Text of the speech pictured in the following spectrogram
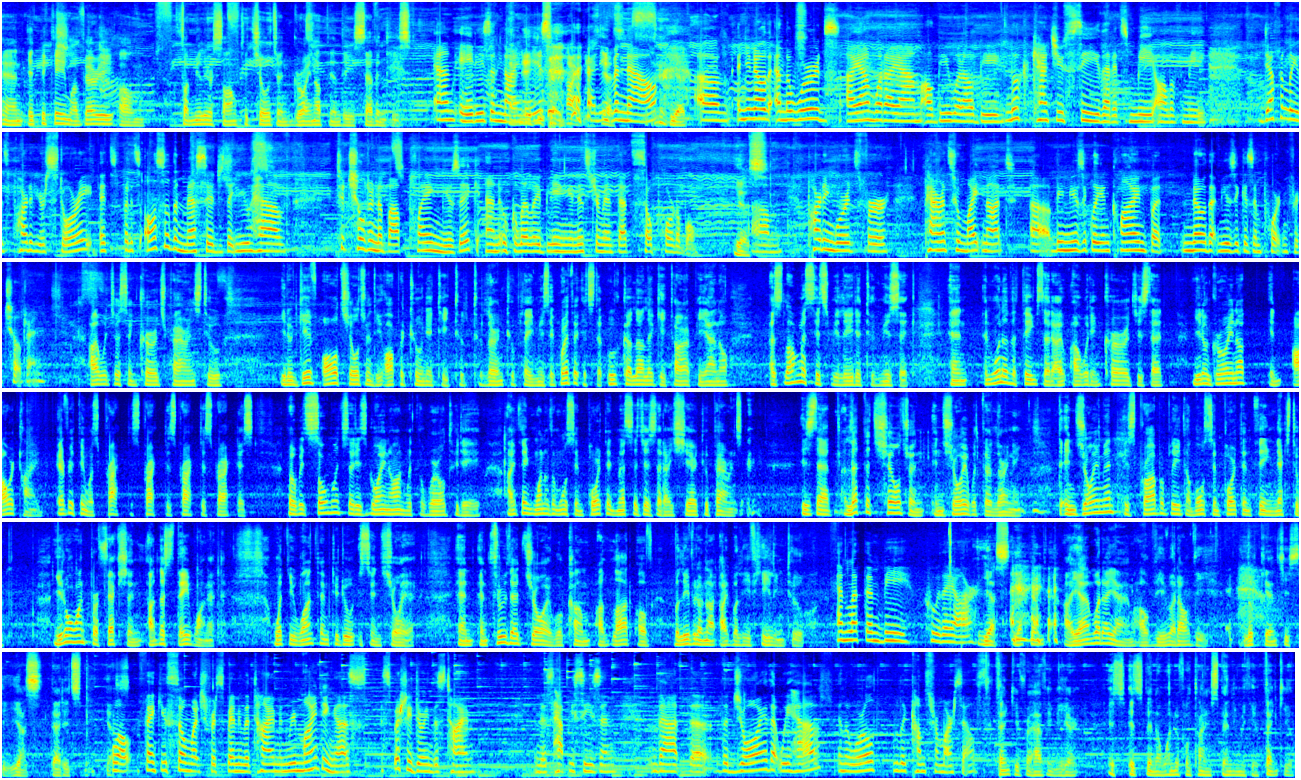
And it became a very um, familiar song to children growing up in the 70s. And 80s and 90s. And, 80s and, 90s, and yes. even now. yes. Um, and you know, and the words, I am what I am, I'll be what I'll be. Look, can't you see that it's me, all of me? Definitely it's part of your story, it's, but it's also the message that you have to children about playing music and ukulele being an instrument that's so portable. Yes. Um, parting words for parents who might not uh, be musically inclined but know that music is important for children? I would just encourage parents to you know, give all children the opportunity to, to learn to play music, whether it's the ukulele, guitar, piano, as long as it's related to music. And, and one of the things that I, I would encourage is that, you know, growing up in our time, everything was practice, practice, practice, practice. But with so much that is going on with the world today, I think one of the most important messages that I share to parents is that let the children enjoy what they're learning. The enjoyment is probably the most important thing next to, you don't want perfection unless they want it. What you want them to do is enjoy it. And, and through that joy will come a lot of, believe it or not, I believe healing too. And let them be who they are. Yes, let them, I am what I am, I'll be what I'll be. Look, you see? Yes, that is me. Yes. Well, thank you so much for spending the time and reminding us, especially during this time, in this happy season, that the, the joy that we have in the world really comes from ourselves. Thank you for having me here. It's, it's been a wonderful time spending with you. Thank you.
